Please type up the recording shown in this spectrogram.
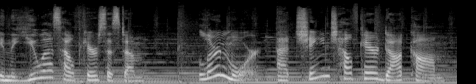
in the U.S. healthcare system. Learn more at changehealthcare.com.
